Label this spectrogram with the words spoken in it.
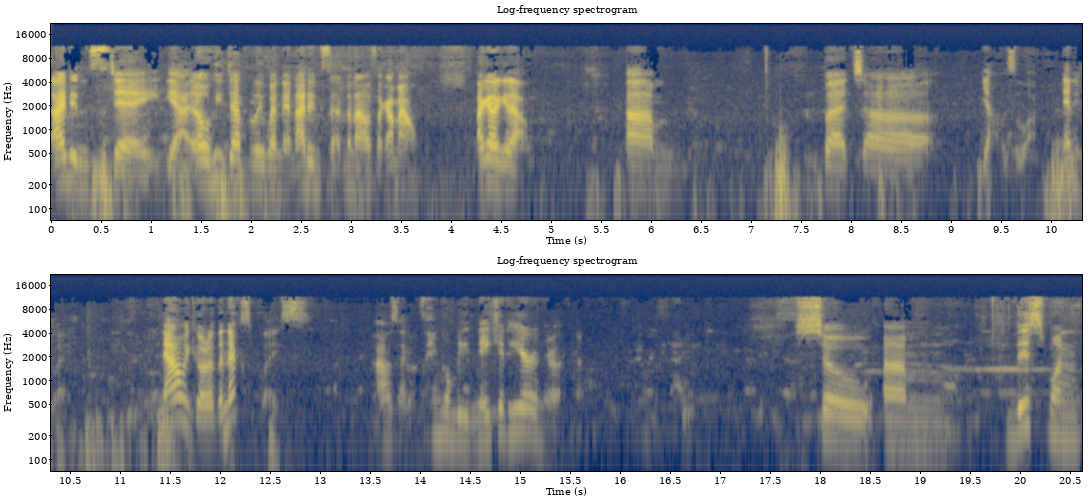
I didn't stay. Yeah. Oh, he definitely went in. I didn't stay. And then I was like, I'm out. I gotta get out. Um. But uh, yeah, it was a lot. Anyway, now we go to the next place. I was like, I'm gonna be naked here, and they're like, no. So um, this one,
